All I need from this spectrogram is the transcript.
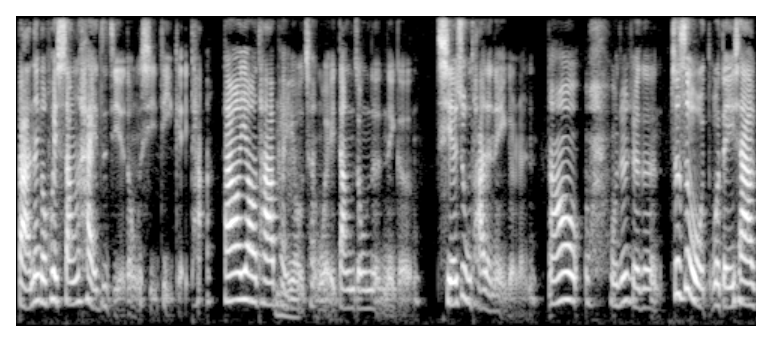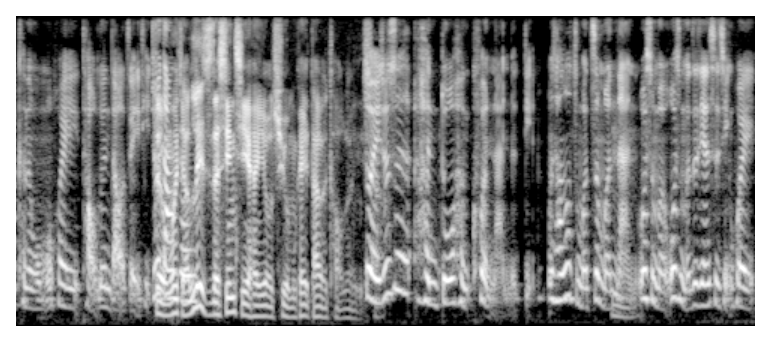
把那个会伤害自己的东西递给他，他要要他朋友成为当中的那个。协助他的那个人，然后我就觉得，就是我我等一下可能我们会讨论到这一题，就当我会讲 Liz 的心情也很有趣，我们可以待会讨论一下。对，就是很多很困难的点，我想说怎么这么难？嗯、为什么为什么这件事情会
